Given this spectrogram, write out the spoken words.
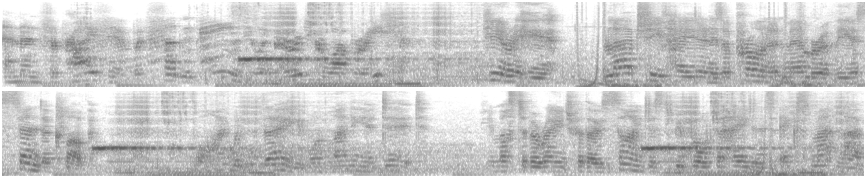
and then surprise him with sudden pain to encourage cooperation. Kira here. Lab Chief Hayden is a prominent member of the Ascender Club. Why would they want Lanier dead? You must have arranged for those scientists to be brought to Hayden's XMAT lab.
